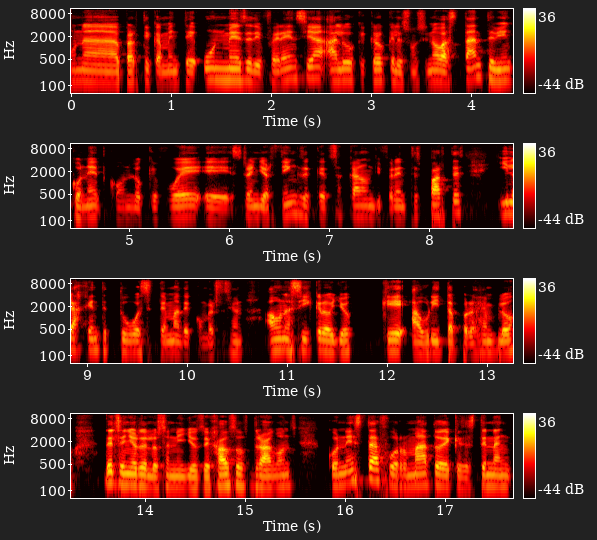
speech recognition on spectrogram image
una prácticamente un mes de diferencia, algo que creo que les funcionó bastante bien con Ed, con lo que fue eh, Stranger Things, de que sacaron diferentes partes y la gente tuvo ese tema de conversación. Aún así, creo yo que ahorita, por ejemplo, del Señor de los Anillos, de House of Dragons, con este formato de que se estrenan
